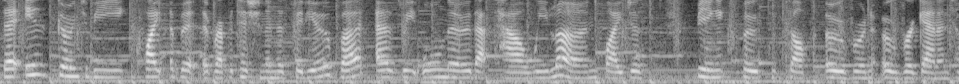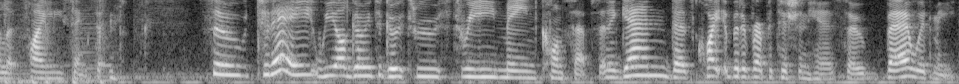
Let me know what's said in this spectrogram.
There is going to be quite a bit of repetition in this video, but as we all know, that's how we learn by just being exposed to stuff over and over again until it finally sinks in. So today we are going to go through three main concepts. And again, there's quite a bit of repetition here, so bear with me.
